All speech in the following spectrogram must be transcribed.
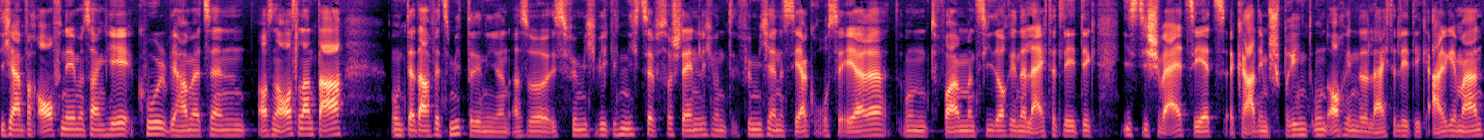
dich einfach aufnehmen und sagen, hey, cool, wir haben jetzt einen aus dem Ausland da und der darf jetzt mittrainieren. Also ist für mich wirklich nicht selbstverständlich und für mich eine sehr große Ehre und vor allem man sieht auch in der Leichtathletik ist die Schweiz jetzt gerade im Sprint und auch in der Leichtathletik allgemein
